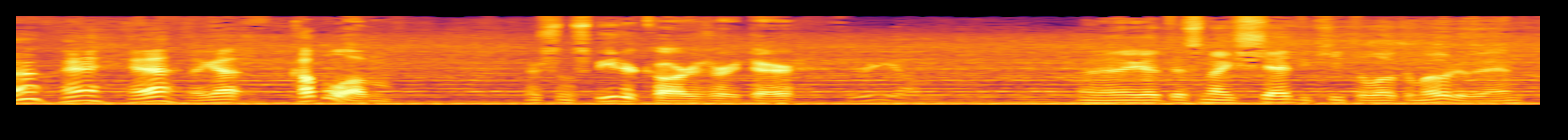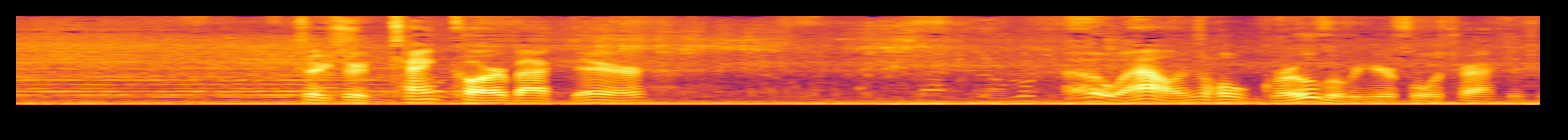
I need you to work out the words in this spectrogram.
Oh, hey, yeah, they got a couple of them. There's some speeder cars right there. Three of them. And then they got this nice shed to keep the locomotive in. There's a tank car back there. Oh wow, there's a whole grove over here full of tractors.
